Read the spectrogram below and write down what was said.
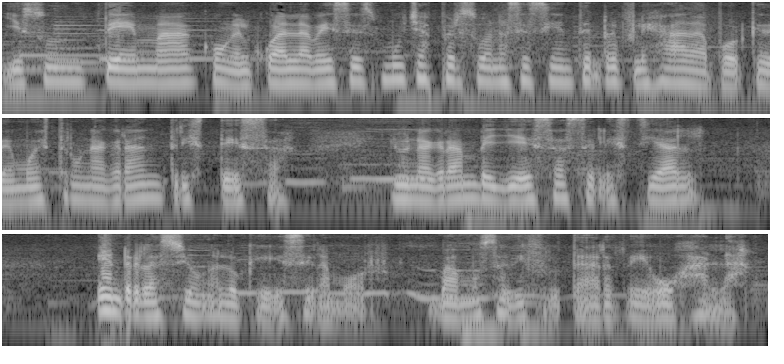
Y es un tema con el cual a veces muchas personas se sienten reflejadas porque demuestra una gran tristeza y una gran belleza celestial en relación a lo que es el amor. Vamos a disfrutar de Ojalá.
